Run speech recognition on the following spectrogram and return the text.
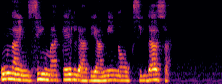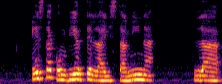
una enzima que es la diaminooxidasa. Esta convierte la histamina, la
